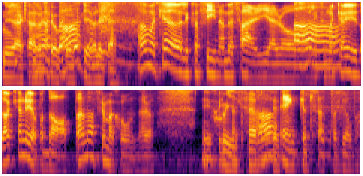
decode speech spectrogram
Nu jäklar, nu ska jag upp och skriva lite. ja, man kan ju liksom fina med färger och Ja. liksom, man kan ju, idag kan du göra på datan affirmationer. Och, det är skithäftigt. Ja, enkelt sätt att jobba.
